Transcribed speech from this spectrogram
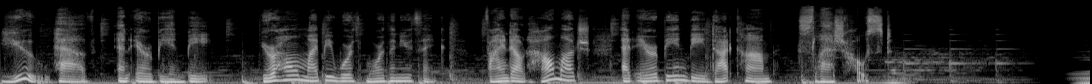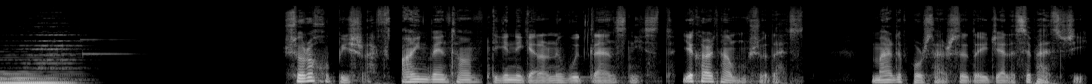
you have an Airbnb. Your home might be worth more than you think. Find out how much at airbnb.com/slash host. شورا خوب پیش رفت. آین ونتام دیگه نگران وودلندز نیست. یه کار تموم شده است. مرد پرسر صدای جلسه پس چی؟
